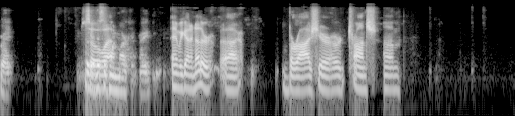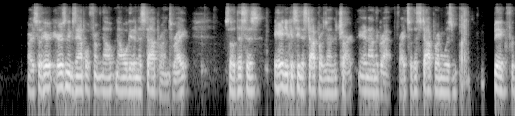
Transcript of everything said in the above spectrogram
Right. So, yeah, this is uh, one market, right? and we got another uh barrage here or tranche um All right, so here, here's an example from now, now we'll get into stop runs, right? So this is, and you can see the stop runs on the chart and on the graph, right? So the stop run was big for,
